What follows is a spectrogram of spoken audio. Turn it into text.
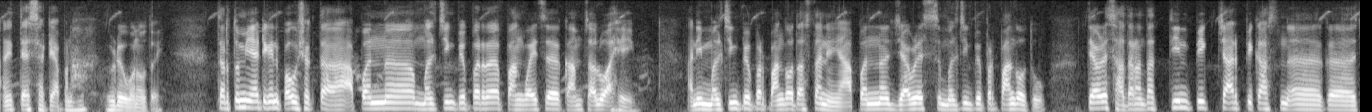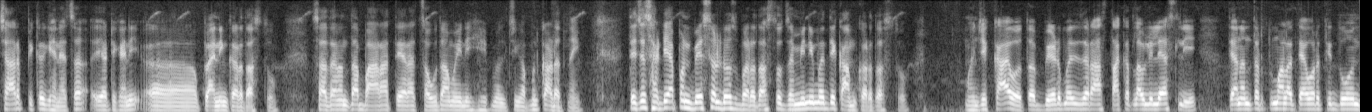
आणि त्यासाठी आपण हा व्हिडिओ बनवतो आहे तर तुम्ही या ठिकाणी पाहू शकता आपण मल्चिंग पेपर पांगवायचं काम चालू आहे. आणि मल्चिंग पेपर पांगवत असताना आपण ज्यावेळेस मल्चिंग पेपर पांगवतो त्यावेळेस साधारणतः तीन पीक चार पिकं अस चार पिकं घेण्याचं या ठिकाणी प्लॅनिंग करत असतो. साधारणतः बारा तेरा चौदा महिने हे मल्चिंग आपण काढत नाही. त्याच्यासाठी आपण बेसल डोस भरत असतो जमिनीमध्ये काम करत असतो. म्हणजे काय होतं बेडमध्ये जर आज ताकद लावलेली असली त्यानंतर तुम्हाला त्यावरती दोन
